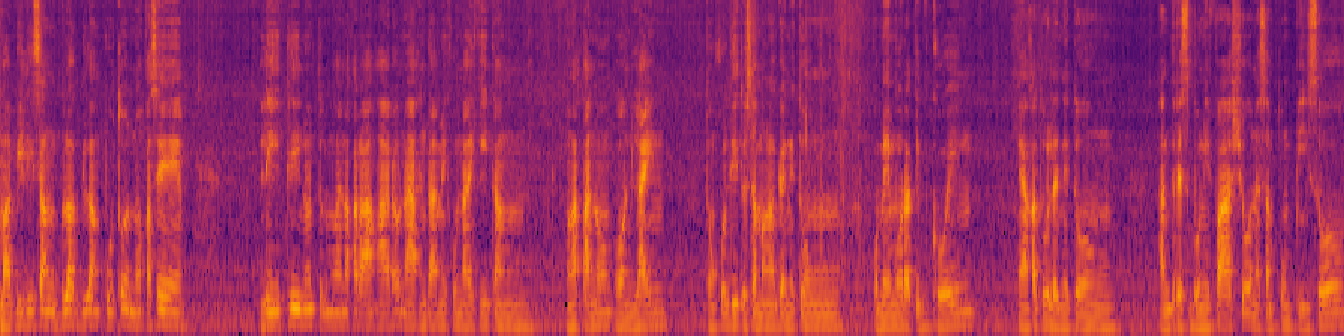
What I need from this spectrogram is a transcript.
Mabilisang vlog lang po to no kasi lately no itong mga nakaraang araw na ang dami kong nakikitang mga tanong online tungkol dito sa mga ganitong commemorative coin. Kaya katulad nitong Andres Bonifacio na 10 piso.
